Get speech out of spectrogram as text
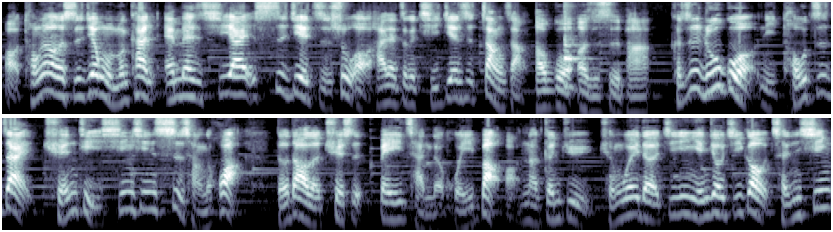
哦，同样的时间，我们看 MSCI 世界指数哦，它在这个期间是上涨超过二十四趴。可是如果你投资在全体新兴市场的话，得到的却是悲惨的回报啊。那根据权威的基金研究机构晨星。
